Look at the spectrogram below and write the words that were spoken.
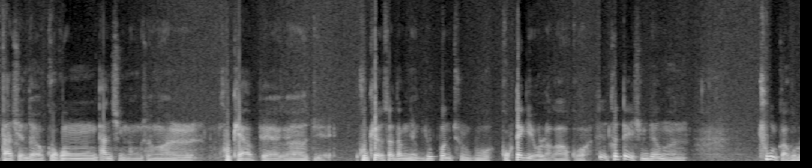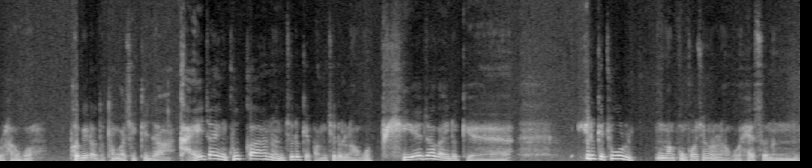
다시 이제 고공 단식 농성을 국회 앞에 그 국회 의사당역 6번 출구 꼭대기에 올라가고 그때의 심정은 죽을 각오를 하고 법이라도 통과시키자. 가해자인 국가는 저렇게 방치를 하고 피해자가 이렇게 이렇게 죽을 만큼 고생을 하고 해서는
